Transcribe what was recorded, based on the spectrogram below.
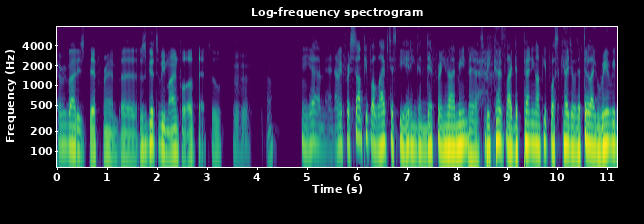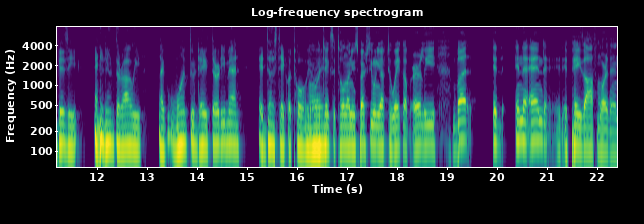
Everybody's different, but it's good to be mindful of that too. hmm yeah, man. I mean, for some people, life just be hitting them different. You know what I mean? Yeah. It's because like depending on people's schedules, if they're like really busy and they're doing Tarawih like one through day thirty, man, it does take a toll. You're Oh, right. it takes a toll on you, especially when you have to wake up early. But it in the end, it, it pays off more than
